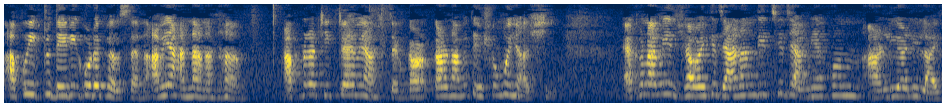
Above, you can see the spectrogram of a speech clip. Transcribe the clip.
আপু একটু দেরি করে ফেলছেন। আমি না না না। আপনারা ঠিক টাইমে আসছেন। কারণ- আমি তো এই সময় আসি। এখন আমি সবাইকে জানান দিচ্ছি যে আমি এখন আর্লি আর্লি লাইফ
